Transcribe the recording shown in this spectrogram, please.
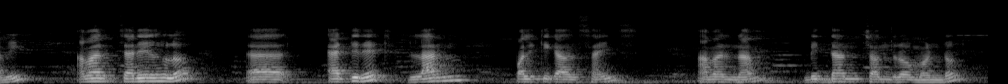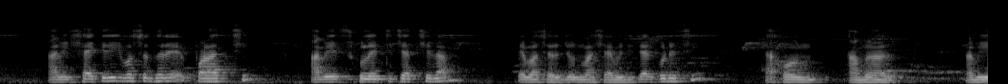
আমি, আমার চ্যানেল হলো at the rate learn political science আমার নাম বিদ্যান চন্দ্র মণ্ডল। আমি সাঁত্রিশ বছর ধরে পড়াচ্ছি। আমি স্কুলের টিচার ছিলাম। এবছর জুন মাসে আমি রিটায়ার করেছি। এখন আমার, আমি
